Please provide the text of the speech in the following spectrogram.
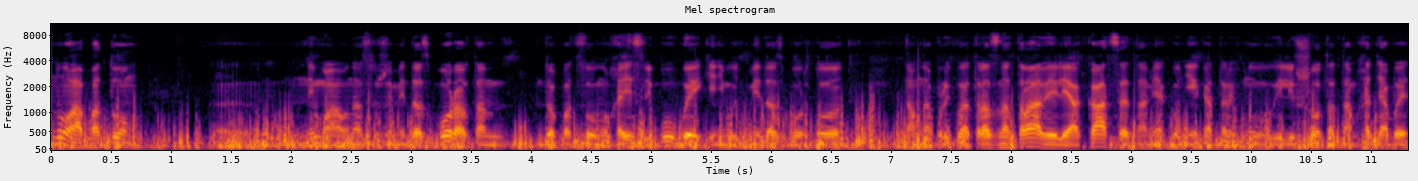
Ну, а потім е, нема у нас вже медозборів там до подсолнуха. Якщо був би який-небудь медозбор, то там, наприклад, разнотрав'я или акація, там, як у некоторых, ну, или що-то там, хоча б,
